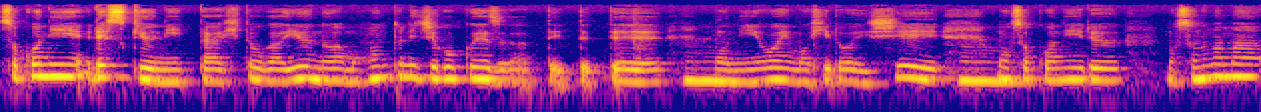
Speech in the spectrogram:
そこにレスキューに行った人が言うのはもう本当に地獄絵図だって言ってて、うん。もう匂いもひどいし、うん。もうそこにいるもうそのまま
